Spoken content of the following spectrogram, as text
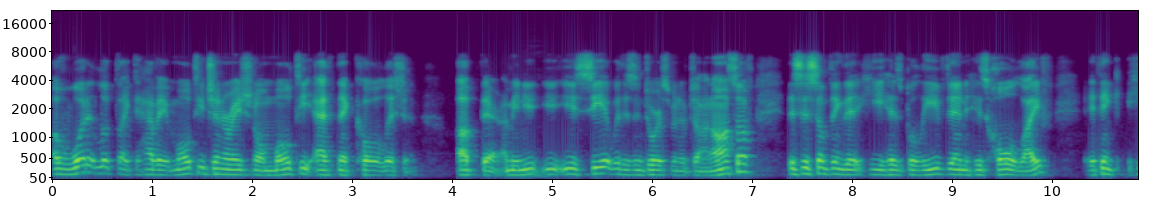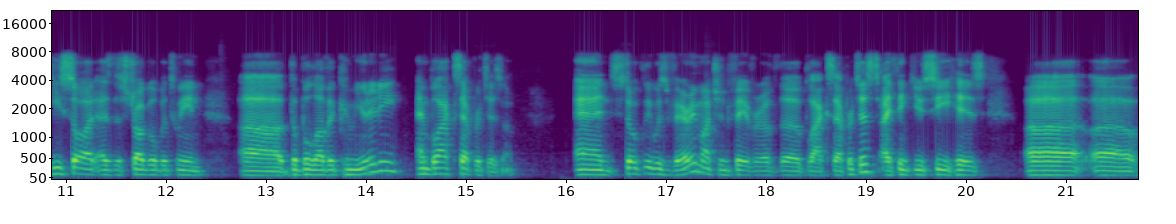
of what it looked like to have a multi generational, multi ethnic coalition up there. I mean, you, you see it with his endorsement of Jon Ossoff. This is something that he has believed in his whole life. I think he saw it as the struggle between uh, the beloved community and black separatism. And Stokely was very much in favor of the black separatists. I think you see his uh, uh,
